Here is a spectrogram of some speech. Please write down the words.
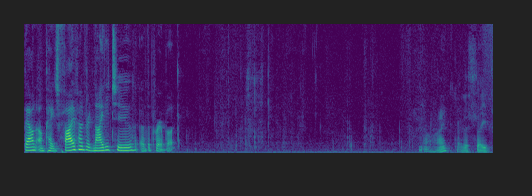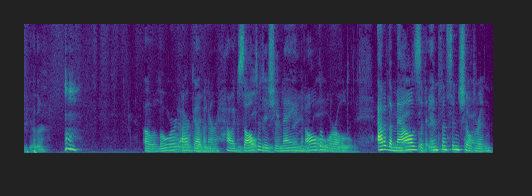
found on page 592 of the prayer book. all right, let us say together, O Lord, our governor, how exalted is your name in all the world. Out of the mouths of infants and children,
